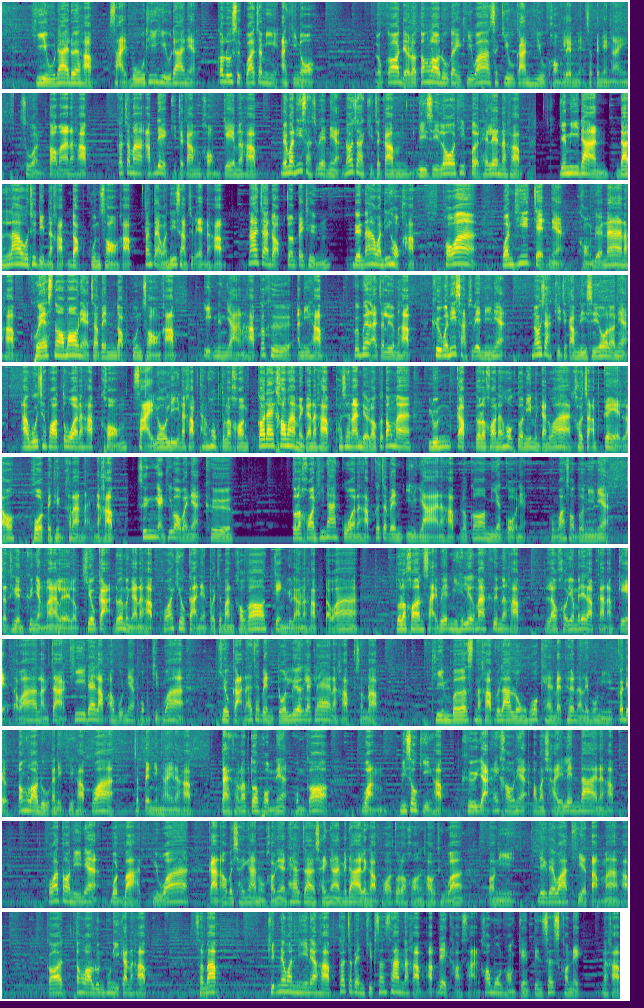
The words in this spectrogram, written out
heal ได้ด้วยครับ สายบู๊ที่ heal ได้เนี่ยก็รู้สึกว่าจะมีอากิโนะ แล้วก็เดี๋ยวเราต้องรอดูกันอีกทีว่า skill การ heal ของเรมเนี่ยจะเป็นยังไง ส่วนต่อมานะครับ ก็จะมาอัปเดตกิจกรรมของเกมนะครับ ในวันที่ 31 เนี่ย นอกจากกิจกรรมรีซีโ o ที่เปิดให้เล่นนะครับ ยังมีด่านดันเล่าที่ดิบนะครับ drop คูณ 2 ครับ ตั้งแต่วันที่ 31 นะครับ น่าจะ drop จนไปถึงเดือนหน้าวันที่ 6 ครับ เพราะว่าวันที่ 7 เนี่ยของเดือนหน้านะครับ Quest Normal เนี่ยจะเป็น drop คูณ 2 ครับ อีกหนึ่งอย่างนะครับก็คืออันนี้ครับ เพื่อนๆอาจจะลืมครับ คือวันที่ 31 นี้เนี่ยนอกจากกิจกรรม Re:Zero แล้วเนี่ยอาวุธเฉพาะตัวนะครับของสาย loli นะครับทั้ง 6 ตัวละครก็ได้เข้ามาเหมือนกันนะครับ เพราะฉะนั้นเดี๋ยวเราก็ต้องมาลุ้นกับตัวละครทั้ง 6 ตัวนี้เหมือนกันว่าเขาจะอัปเกรดแล้วโหดไปถึงขนาดไหนนะครับซึ่งอย่างที่บอกไปเนี่ยคือ ตัวละครที่น่ากลัวนะครับก็จะเป็นอิริยานะครับแล้วก็มิยาโกะเนี่ยผมว่า 2 ตัวนี้เนี่ยจะเถื่อนขึ้นอย่างมากเลยแล้วเคียวกะด้วยเหมือนกันนะครับเพราะว่าเคียวกะเนี่ยปัจจุบันเขาก็เก่งอยู่แล้วนะครับแต่ว่าตัวละครสายเวทมีให้เลือกมากขึ้นนะครับ แล้วเขายังไม่ได้รับการอัปเกรด แต่ว่าหลังจากที่ได้รับอาวุธเนี่ยผมคิดว่าเคียวกะน่าจะเป็นตัวเลือกแรก ๆ นะครับสำหรับทีม burst นะครับ เวลาลงพวก clan battle อะไรพวกนี้ ก็เดี๋ยวต้องรอดูกันอีกทีครับ ว่าจะเป็นยังไงนะครับ แต่สำหรับตัวผมเนี่ยผมก็หวังมิโซกิครับ คืออยากให้เขาเนี่ยเอามาใช้เล่นได้นะครับ เพราะว่าตอนนี้เนี่ยบทบาทหรือว่าการเอาไปใช้งานของเขาเนี่ยแทบจะใช้งานไม่ได้เลยครับ เพราะว่าตัวละครเขาถือว่าตอนนี้เรียกได้ว่า tier ต่ำมากครับ ก็ต้องรอลุ้นพรุ่งนี้กันนะครับสำหรับคลิปในวันนี้นะครับก็จะเป็นคลิปสั้นๆนะครับ อัปเดตข่าวสารข้อมูลของเกม Princess Connect นะครับ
